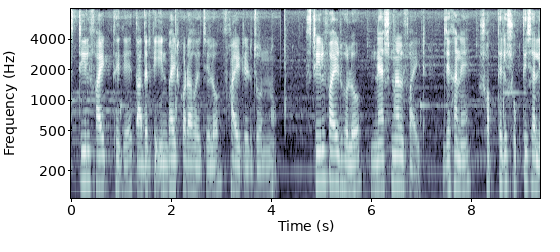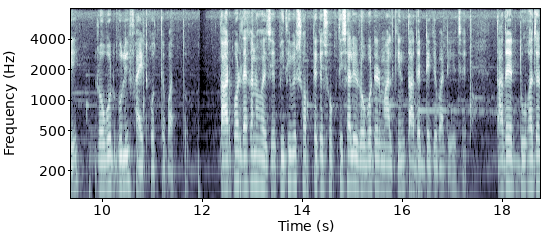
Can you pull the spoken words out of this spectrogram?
স্টিল ফাইট থেকে তাদেরকে ইনভাইট করা হয়েছিল ফাইটের জন্য। স্টিল ফাইট হলো ন্যাশনাল ফাইট, যেখানে সবথেকে শক্তিশালী রোবটগুলি ফাইট করতে পারত। তারপর দেখানো হয়েছে পৃথিবীর সবথেকে শক্তিশালী রোবটের মালকিন তাদের ডেকে পাঠিয়েছে। তাদের দু হাজার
